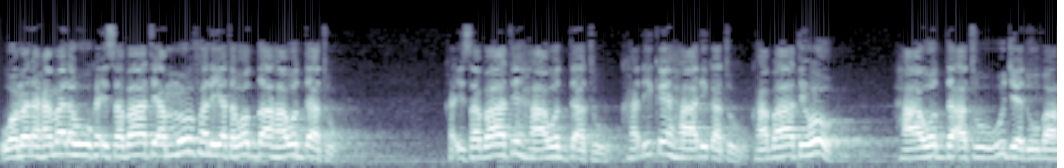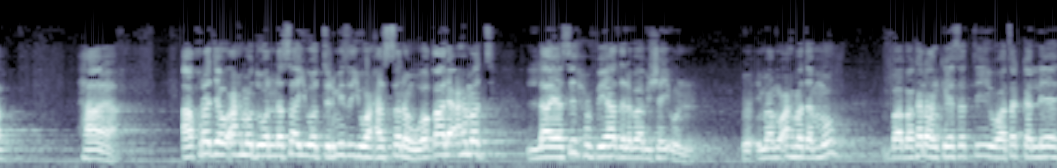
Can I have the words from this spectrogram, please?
ومن حمله كإسبات أمو فليتوضأ ها ودأتو كإسبات ها ودأتو كديك ها ديكتو كبات هو ها ودأتو وجدوبا هايا. أخرجه أحمد والنسائي والترمذي وحسنه. وقال أحمد لا يصح في هذا الباب شيء. إمام أحمد أمه بابا كان كيستي وتكل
